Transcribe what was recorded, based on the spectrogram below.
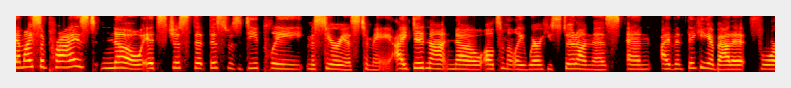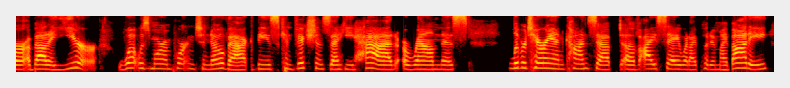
Am I surprised? No, it's just that this was deeply mysterious to me. I did not know ultimately where he stood on this. And I've been thinking about it for about a year. What was more important to Novak? These convictions that he had around this libertarian concept of I say what I put in my body,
